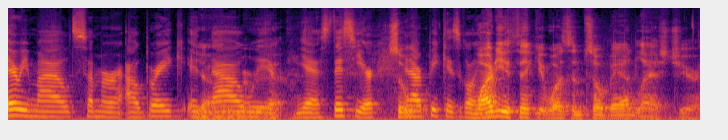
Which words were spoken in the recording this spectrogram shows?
very mild summer outbreak and yeah, now we're, that. yes, this year. So and our peak is going. Why up. do you think it wasn't so bad last year?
